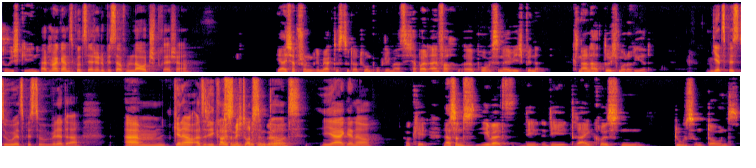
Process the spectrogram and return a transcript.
durchgehen. Warte mal ganz kurz, Sergio, du bist auf dem Lautsprecher. Ja, ich habe schon gemerkt, dass du da Tonprobleme hast. Ich habe halt einfach äh, professionell, wie ich bin, knallhart durchmoderiert. Jetzt bist du, jetzt bist du wieder da. Ja. Ähm, genau, also die größten Hast du mich trotzdem gehört? Ja, genau. Okay, lass uns jeweils die, die drei größten Do's und Don'ts.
